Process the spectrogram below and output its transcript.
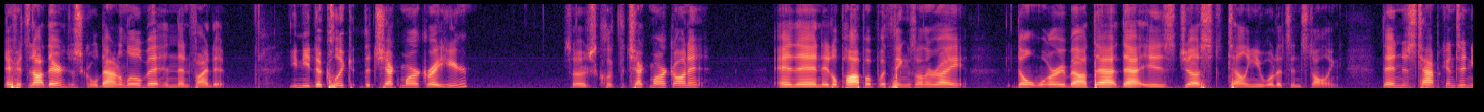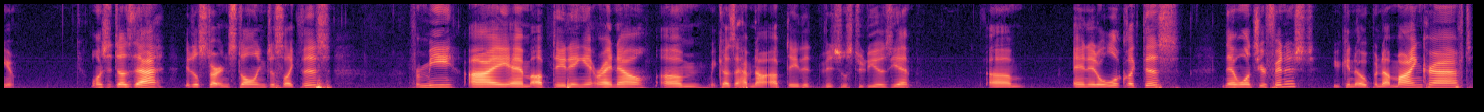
If it's not there, just scroll down a little bit and then find it. You need to click the check mark right here. So just click the check mark on it, and then it'll pop up with things on the right. Don't worry about that. That is just telling you what it's installing. Then just tap continue. Once it does that, it'll start installing just like this. For me, I am updating it right now um, because I have not updated Visual Studios yet. Um, and it'll look like this. Then once you're finished, you can open up Minecraft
